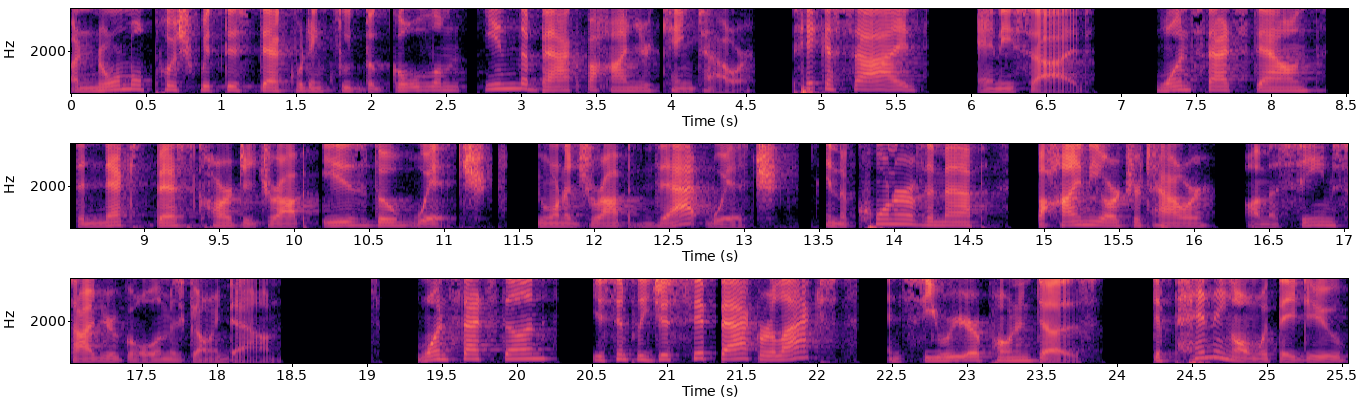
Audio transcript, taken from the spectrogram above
A normal push with this deck would include the golem in the back behind your king tower. Pick a side, any side. Once that's down, the next best card to drop is the Witch. You want to drop that Witch in the corner of the map behind the Archer Tower on the same side your golem is going down. Once that's done, you simply just sit back, relax, and see what your opponent does. Depending on what they do,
